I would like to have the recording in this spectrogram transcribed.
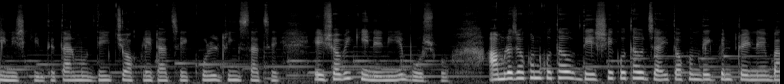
জিনিস কিনতে। তার মধ্যেই চকলেট আছে, কোল্ড ড্রিঙ্কস আছে, এইসবই কিনে নিয়ে বসবো। আমরা যখন কোথাও দেশে কোথাও যাই, তখন দেখবেন ট্রেনে বা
